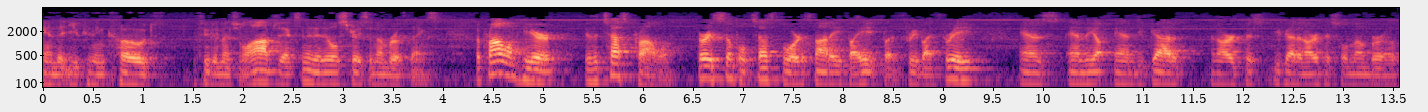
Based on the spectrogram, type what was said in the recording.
and that you can encode two-dimensional objects, and it illustrates a number of things. The problem here is a chess problem. Very simple chessboard. It's not eight by eight, but three by three, and and the and you've got an artificial you've got an artificial number of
